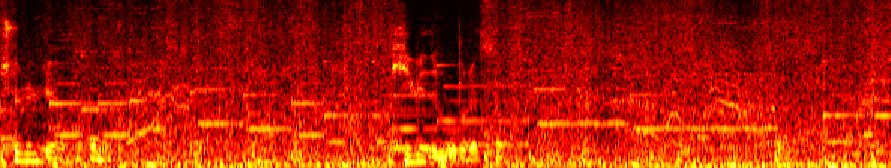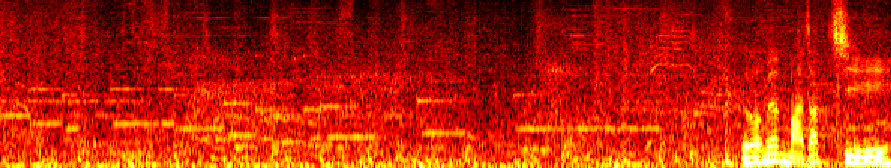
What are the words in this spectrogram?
출혈리아 보고. 기회 들고 그랬어 그러면 맞았지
